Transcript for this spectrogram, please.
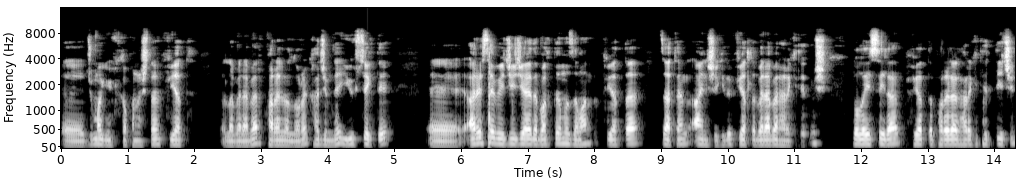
e, Cuma günkü kapanışta fiyatla beraber paralel olarak hacim de yüksekti. E, RSI ve GCI'ye de baktığımız zaman fiyatta zaten aynı şekilde fiyatla beraber hareket etmiş. Dolayısıyla fiyatla paralel hareket ettiği için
